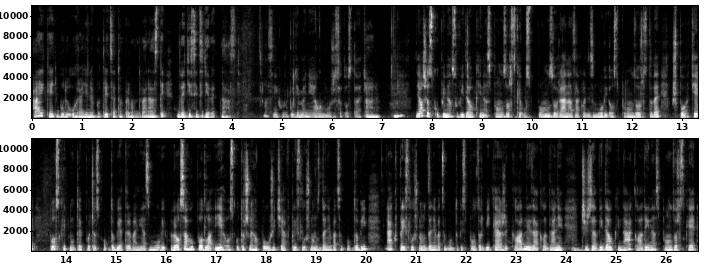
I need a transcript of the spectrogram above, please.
aj keď budú uhradené po 31.12.2019. Asi ich už bude menej, ale môže sa to stať. Áno. Hm? Ďalšia skupina sú výdavky na sponzorské u sponzora na základe zmluvy o sponzorstve v športe, poskytnuté počas obdobia trvania zmluvy v rozsahu podľa jeho skutočného použitia v príslušnom zdaňovacom období, ak v príslušnom zdaňovacom období sponzor vykáže kladný základ dane, čiže za výdavky náklady na sponzorské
